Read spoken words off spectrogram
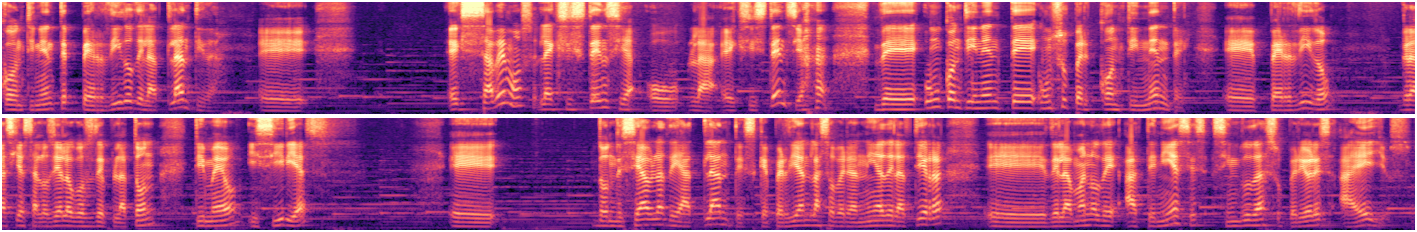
continente perdido de la Atlántida. Eh, sabemos la existencia o la existencia de un continente, un supercontinente eh, perdido gracias a los diálogos de Platón, Timeo y Sirias, eh, donde se habla de atlantes que perdían la soberanía de la tierra eh, de la mano de atenienses sin duda superiores a ellos.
